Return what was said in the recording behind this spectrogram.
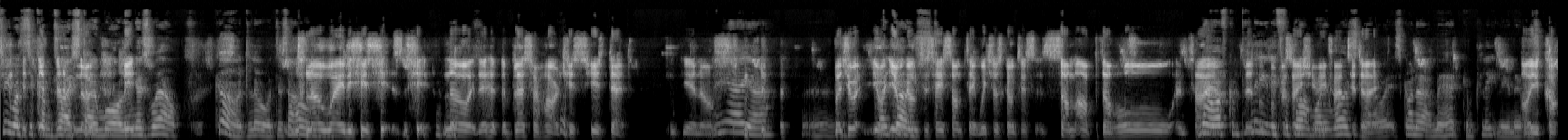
she wants to come dry No, stonewalling she- as well. God, Lord, there's a whole. no way. She, she, she, no, bless her heart. She's she's dead. You know. Yeah, yeah. Uh, But you you, My you were going to say something, which is going to sum up the whole entire no, I've completely conversation forgotten what it was. Today. Now. It's gone out of my head completely. And it Oh, was, you can't.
